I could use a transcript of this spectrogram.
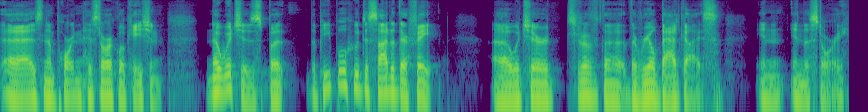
as an important historic location. No witches, but the people who decided their fate, uh, which are sort of the the real bad guys in in the story.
